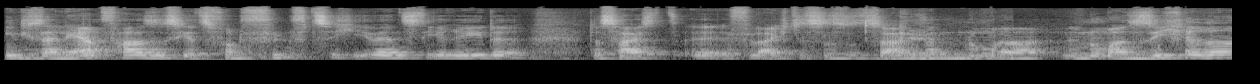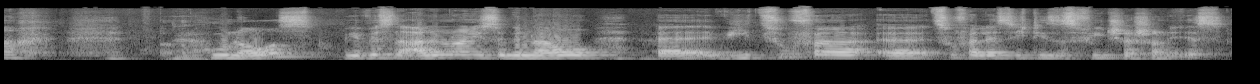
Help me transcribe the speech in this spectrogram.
In dieser Lernphase ist jetzt von 50 Events die Rede. Das heißt, äh, vielleicht ist es sozusagen okay. eine, Nummer, eine Nummer sicherer. Ja. Who knows? Wir wissen alle noch nicht so genau, äh, wie zuver, äh, zuverlässig dieses Feature schon ist.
